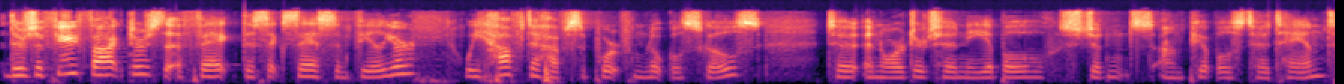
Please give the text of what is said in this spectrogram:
There's a few factors that affect the success and failure. We have to have support from local schools to, in order to enable students and pupils to attend.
